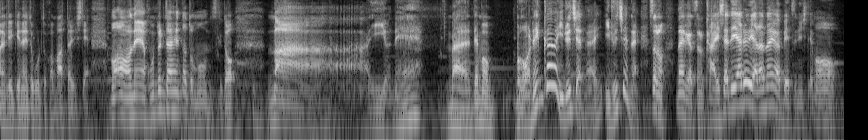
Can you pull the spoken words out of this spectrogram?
なきゃいけないところとかもあったりして、もうね、本当に大変だと思うんですけど、まあ、いいよね。まあ、でも、忘年会はいるじゃない？いるじゃない？その、なんかその会社でやるやらないは別にしても、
